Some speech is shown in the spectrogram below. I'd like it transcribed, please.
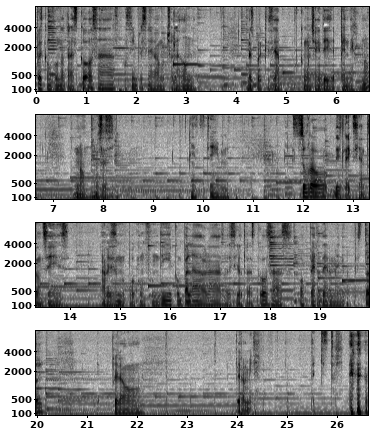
pues confundo otras cosas o siempre se me va mucho la onda. No es porque sea, como mucha gente dice, pendejo, ¿no? No, no es así. Este sufro dislexia, entonces a veces me puedo confundir con palabras o decir otras cosas o perderme en lo que estoy. Pero... Pero miren, aquí estoy.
